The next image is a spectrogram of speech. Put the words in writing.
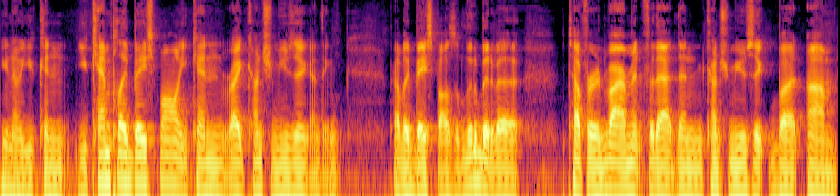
you know you can you can play baseball, you can write country music. I think probably baseball is a little bit of a tougher environment for that than country music, but um,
